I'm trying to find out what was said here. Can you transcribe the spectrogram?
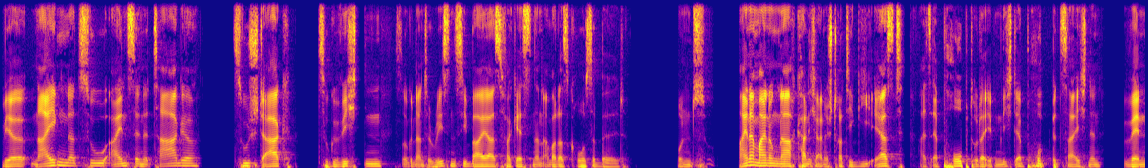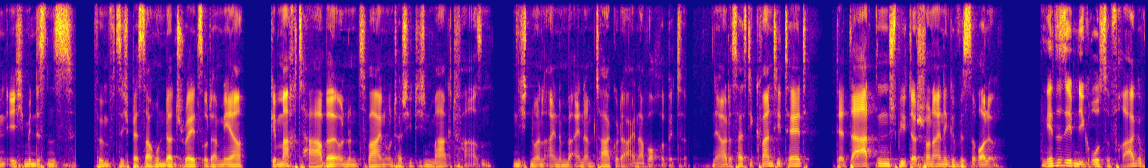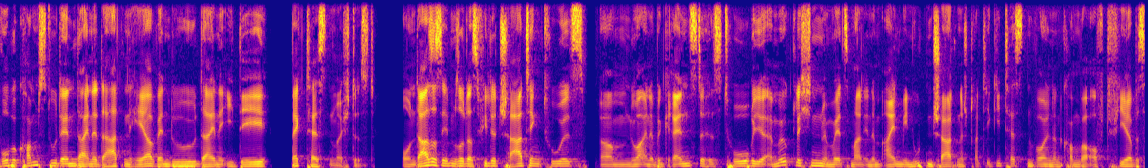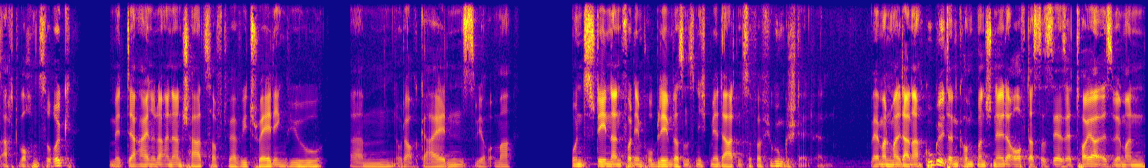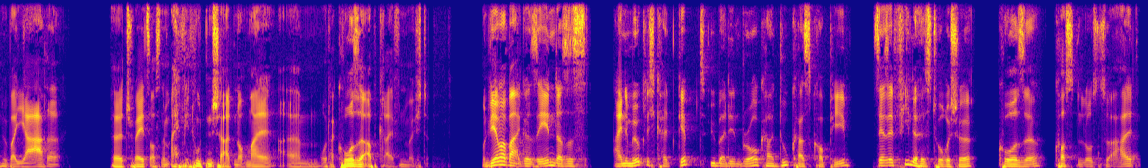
wir neigen dazu, einzelne Tage zu stark zu gewichten, sogenannte Recency Bias, vergessen dann aber das große Bild. Und meiner Meinung nach kann ich eine Strategie erst als erprobt oder eben nicht erprobt bezeichnen, wenn ich mindestens 50, besser 100 Trades oder mehr gemacht habe und zwar in unterschiedlichen Marktphasen. Nicht nur an einem, einem Tag oder einer Woche bitte. Ja, das heißt, die Quantität der Daten spielt da schon eine gewisse Rolle. Und jetzt ist eben die große Frage, wo bekommst du denn deine Daten her, wenn du deine Idee backtesten möchtest? Und da ist es eben so, dass viele Charting-Tools ähm, nur eine begrenzte Historie ermöglichen. Wenn wir jetzt mal in einem Ein-Minuten-Chart eine Strategie testen wollen, dann kommen wir oft vier bis acht Wochen zurück mit der einen oder anderen Chart-Software wie TradingView ähm, oder auch Guidance, wie auch immer, und stehen dann vor dem Problem, dass uns nicht mehr Daten zur Verfügung gestellt werden. Wenn man mal danach googelt, dann kommt man schnell darauf, dass das sehr, sehr teuer ist, wenn man über Jahre äh, Trades aus einem Ein-Minuten-Chart nochmal ähm, oder Kurse abgreifen möchte. Und wir haben aber gesehen, dass es eine Möglichkeit gibt, über den Broker Dukas Copy sehr, sehr viele historische Kurse kostenlos zu erhalten.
